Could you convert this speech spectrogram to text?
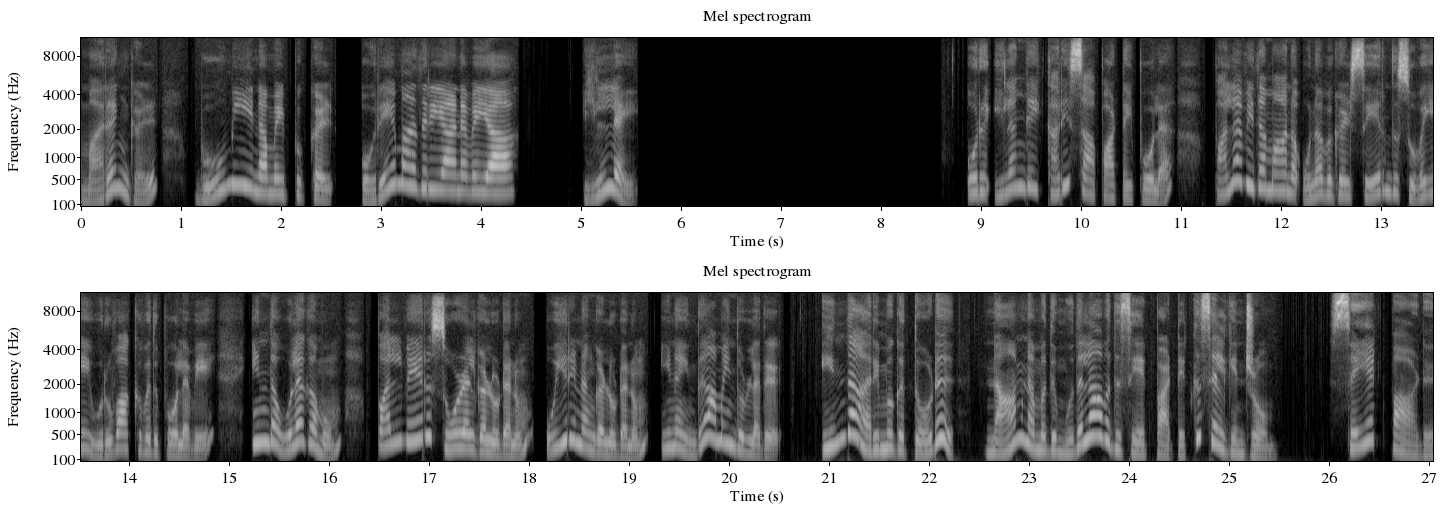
மரங்கள் பூமியின் அமைப்புகள் ஒரே மாதிரியானவையா? இல்லை. ஒரு இலங்கை கறி சாப்பாட்டைப் போல பலவிதமான உணவுகள் சேர்ந்து சுவையை உருவாக்குவது போலவே இந்த உலகமும் பல்வேறு சூழல்களுடனும் உயிரினங்களுடனும் இணைந்து அமைந்துள்ளது. இந்த அறிமுகத்தோடு நாம் நமது முதலாவது செயற்பாட்டிற்கு செல்கின்றோம். செயற்பாடு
